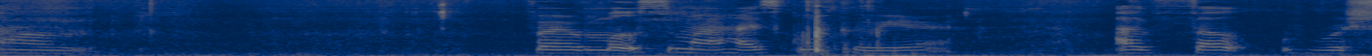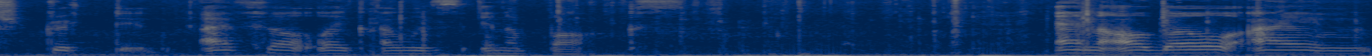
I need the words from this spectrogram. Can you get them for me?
Um, for most of my high school career, I felt restricted. I felt like I was in a box. And although I'm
